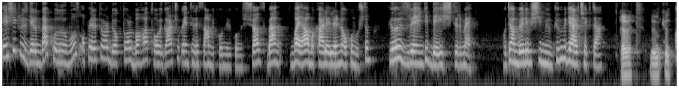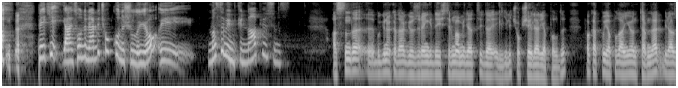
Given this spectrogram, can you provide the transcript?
Gençlik Rüzgarı'nda konuğumuz operatör doktor Baha Toygar. Çok enteresan bir konuyu konuşacağız. Ben bayağı makalelerini okumuştum. Göz rengi değiştirme. Hocam böyle bir şey mümkün mü gerçekten? Evet, mümkün. Peki yani son dönemde çok konuşuluyor. Ee, nasıl mümkün? Ne yapıyorsunuz? Aslında e, bugüne kadar göz rengi değiştirme ameliyatıyla ilgili çok şeyler yapıldı. Fakat bu yapılan yöntemler biraz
